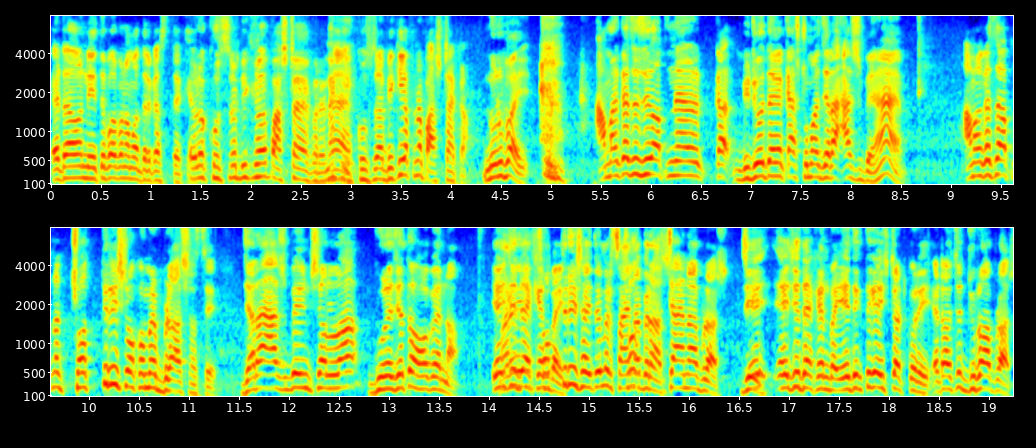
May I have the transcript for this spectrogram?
এটাও নিতে পারবেন আমাদের কাছ থেকে। এগুলো খুচরা বিক্রি হয় পাঁচ টাকা করে নাকি? হ্যাঁ খুচরা বিক্রি আপনার পাঁচ টাকা। নূর ভাই আমার কাছে যদি আপনার ভিডিও দেখে কাস্টমার যারা আসবে হ্যাঁ আমার কাছে আপনার ছত্রিশ রকমের ব্রাশ আছে। যারা আসবে ইনশাল্লাহ ঘুরে যেতে হবে না। এই যে মানে দেখেন ভাই 36 আইটেমের চায়না ব্রাশ চায়না ব্রাশ। এই যে দেখেন ভাই থেকে স্টার্ট করে। এটা হচ্ছে জুরা ব্রাশ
